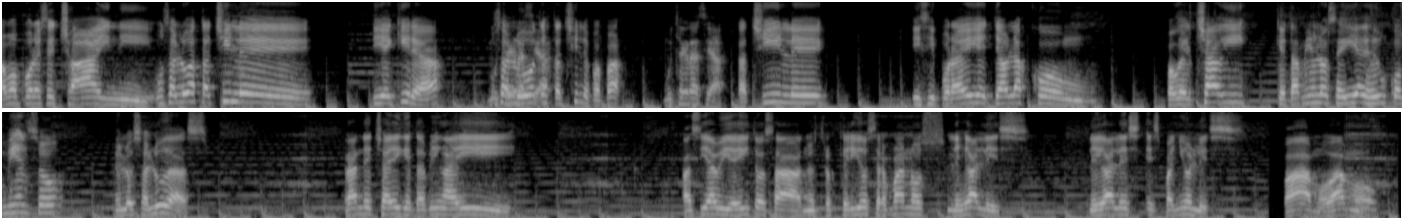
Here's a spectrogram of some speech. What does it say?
Vamos por ese shiny. Un saludo hasta Chile. DJ Kira. Un gracias. hasta Chile, papá. Muchas gracias. Hasta Chile. Y si por ahí te hablas con, con el Chagui, que también lo seguía desde un comienzo, me lo saludas. Grande Chagui que también ahí hacía videitos a nuestros queridos hermanos legales, legales españoles. Vamos, vamos.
